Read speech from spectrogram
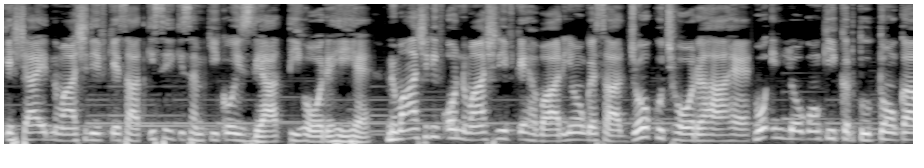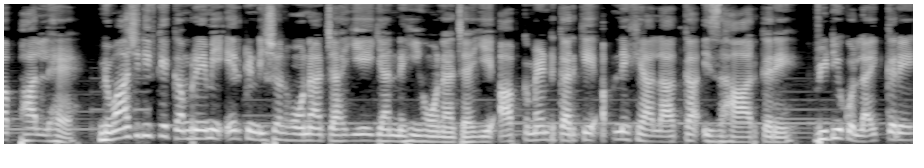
کہ شاید نواز شریف کے ساتھ کسی قسم کی کوئی زیادتی ہو رہی ہے۔ نواز شریف اور نواز شریف کے ہواریوں کے ساتھ جو کچھ ہو رہا ہے، وہ ان لوگوں کی کرتوتوں کا پھل ہے۔ نواز شریف کے کمرے میں ایئر کنڈیشن ہونا چاہیے یا نہیں ہونا چاہیے، آپ کمنٹ کر کے اپنے خیالات کا اظہار کریں۔ ویڈیو کو لائک کریں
